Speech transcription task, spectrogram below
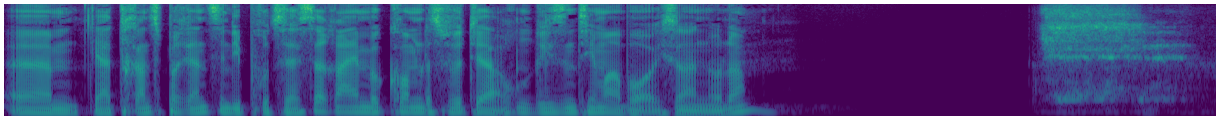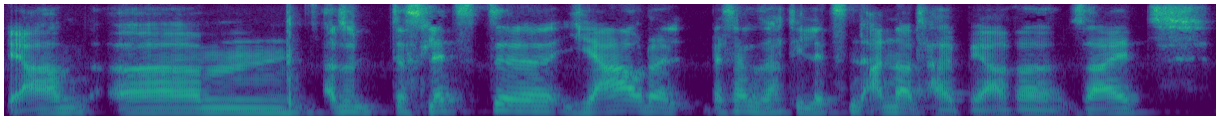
ähm, ja, Transparenz in die Prozesse reinbekommen. Das wird ja auch ein Riesenthema bei euch sein, oder? Ja, ähm, also das letzte Jahr oder besser gesagt die letzten anderthalb Jahre seit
